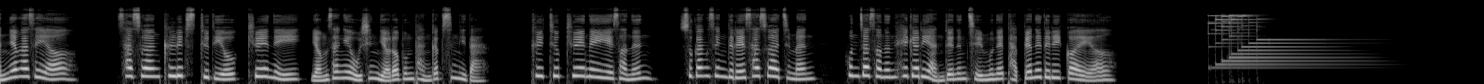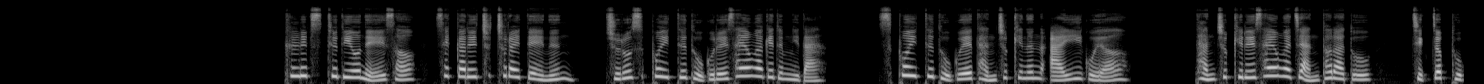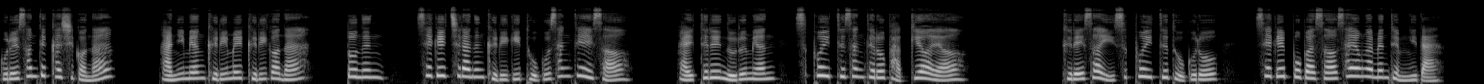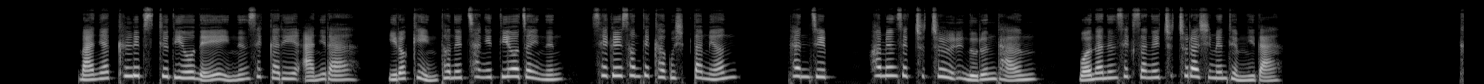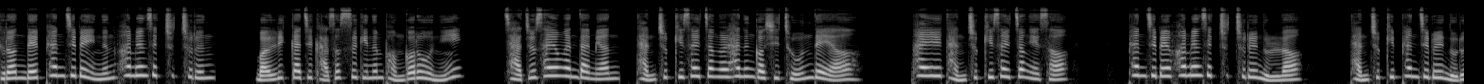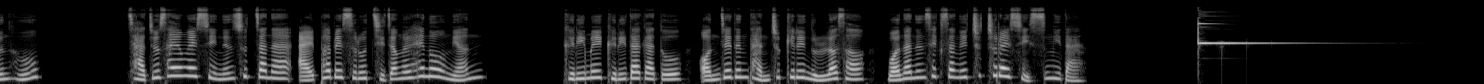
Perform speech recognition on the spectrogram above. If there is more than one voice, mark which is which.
Speaker 1: 안녕하세요. 사소한 클립 스튜디오 Q&A 영상에 오신 여러분 반갑습니다. 클튜 Q&A에서는 수강생들의 사소하지만 혼자서는 해결이 안 되는 질문에 답변해 드릴 거예요. 클립 스튜디오 내에서 색깔을 추출할 때에는 주로 스포이트 도구를 사용하게 됩니다. 스포이트 도구의 단축키는 I이고요. 단축키를 사용하지 않더라도 직접 도구를 선택하시거나 아니면 그림을 그리거나 또는 색을 칠하는 그리기 도구 상태에서 Alt를 누르면 스포이트 상태로 바뀌어요. 그래서 이 스포이트 도구로 색을 뽑아서 사용하면 됩니다. 만약 클립 스튜디오 내에 있는 색깔이 아니라 이렇게 인터넷 창에 띄워져 있는 색을 선택하고 싶다면 편집, 화면색 추출을 누른 다음 원하는 색상을 추출하시면 됩니다. 그런데 편집에 있는 화면색 추출은 멀리까지 가서 쓰기는 번거로우니 자주 사용한다면 단축키 설정을 하는 것이 좋은데요. 파일 단축키 설정에서 편집의 화면색 추출을 눌러 단축키 편집을 누른 후 자주 사용할 수 있는 숫자나 알파벳으로 지정을 해놓으면 그림을 그리다가도 언제든 단축키를 눌러서 원하는 색상을 추출할 수 있습니다.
